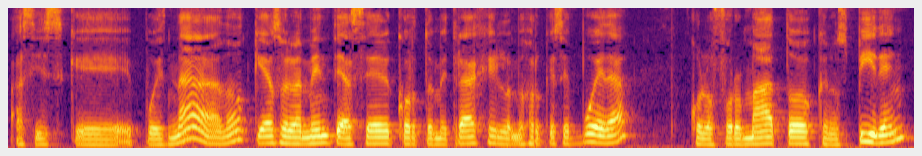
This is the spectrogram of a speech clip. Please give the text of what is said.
Así es que, pues nada, ¿no? Queda solamente hacer cortometraje lo mejor que se pueda, con los formatos que nos piden,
